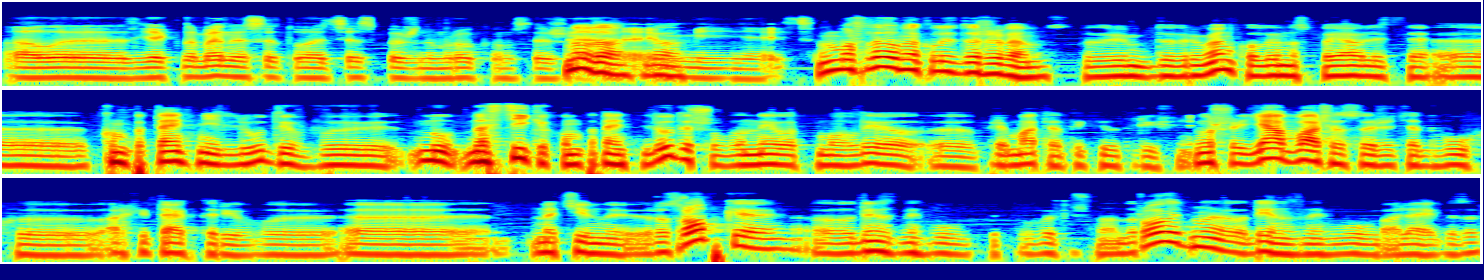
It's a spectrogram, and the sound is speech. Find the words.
Але, як на мене, ситуація з кожним роком все ж Ну е, да, да. міняється. Ну, можливо, ми колись доживемо до врем- времен, коли у нас появляться е, компетентні люди в. Ну, настільки компетентні люди, щоб вони от могли е, приймати такі от рішення. Тому що я бачив своє життя двох е, архітекторів е, нативної розробки. Один з них був типу, виключно андроїдною, один з них був аля як за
